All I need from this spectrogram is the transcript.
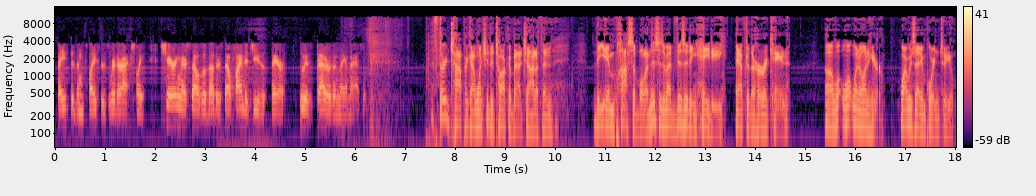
spaces and places where they're actually sharing themselves with others, they'll find a Jesus there who is better than they imagine. The third topic I want you to talk about, Jonathan, the impossible. And this is about visiting Haiti after the hurricane. Uh, what, what went on here? Why was that important to you?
